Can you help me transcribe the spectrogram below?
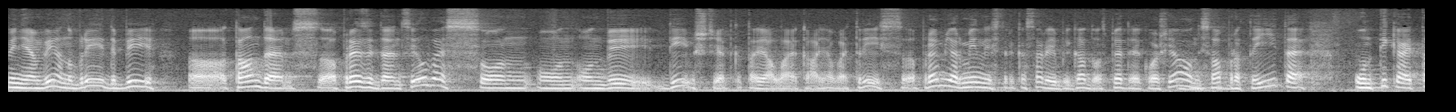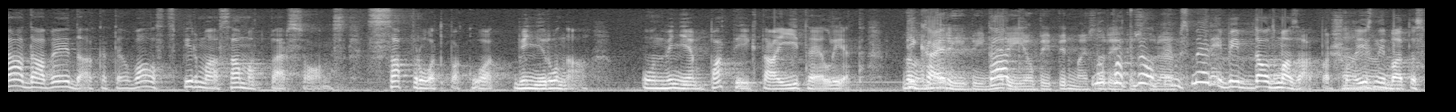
viņiem vienu brīdi bija tandēms prezidents Ilves un, un, un bija divi šķiet, ka tajā laikā, ja, vai trīs premjerministri, kas arī bija gados pietiekoši jauni, saprata IT. Un tikai tādā veidā, ka tev valsts pirmās amatpersonas saprot, pa ko viņi runā, un viņiem patīk tā IT lieta, Tikai mērija, tad, mērija jau bija pirmais. Nu, arī, pat vēl varētu... pirms mērija bija daudz mazāk par šo. Aha. Īsnībā tas,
